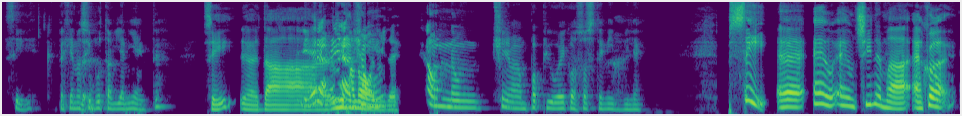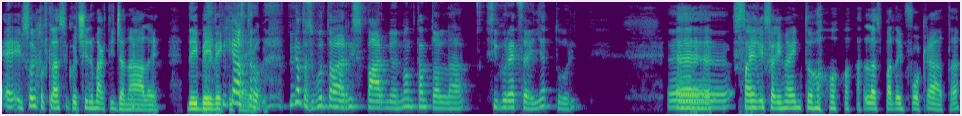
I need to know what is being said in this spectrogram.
Sì, perché non si Beh. butta via niente. Sì, eh, da Era- era, diciamo. È un, un cinema un po' più ecosostenibile. Sì, eh, è, un- è un cinema, è ancora è il solito classico cinema artigianale dei bei Più vecchi che, altro, più che altro si puntava al risparmio e non tanto alla sicurezza degli attori. Eh, Eh, fai riferimento alla spada infuocata?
